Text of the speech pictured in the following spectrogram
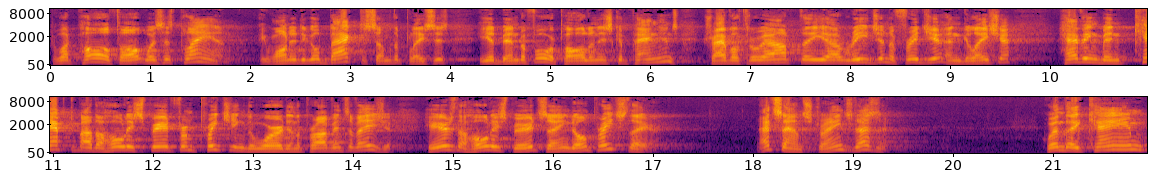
to what Paul thought was his plan. He wanted to go back to some of the places he had been before. Paul and his companions traveled throughout the uh, region of Phrygia and Galatia, having been kept by the Holy Spirit from preaching the word in the province of Asia. Here's the Holy Spirit saying, Don't preach there. That sounds strange, doesn't it? When they came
